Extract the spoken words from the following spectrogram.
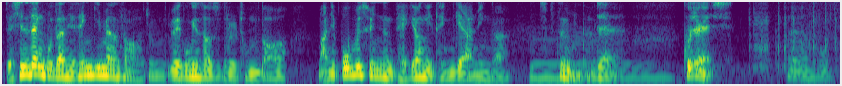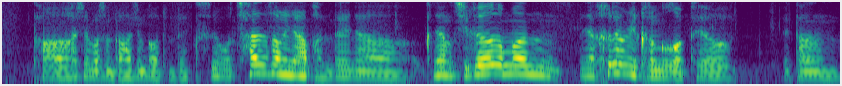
이제 신생 구단이 생기면서 좀 외국인 선수들을 좀 더 많이 뽑을 수 있는 배경이 된 게 아닌가 싶습니다. 네. 고정현 씨. 네, 뭐 다 하실 말씀 다 하신 것 같은데 글쎄 뭐 찬성이냐 반대냐 그냥 지금은 그냥 흐름이 그런 것 같아요. 일단은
